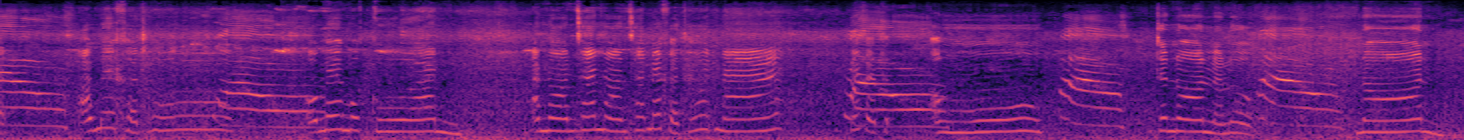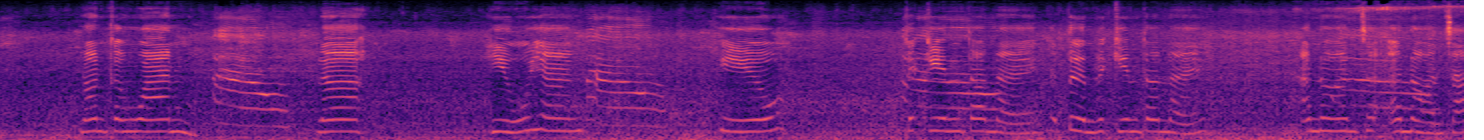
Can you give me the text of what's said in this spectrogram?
ษเอาแม่ขอโทษโอ้แม่มากวนอะนอนซะนอนซะแม่ขอโทษนะแม่ขอโทษโอ้จะนอนเหรอลูกนอน นอนกลางวันเลอหิวยัง หิว จะกินตอนไหนจะตื่นไปกินตอนไหนอะนอนจะอะนอนจ้า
